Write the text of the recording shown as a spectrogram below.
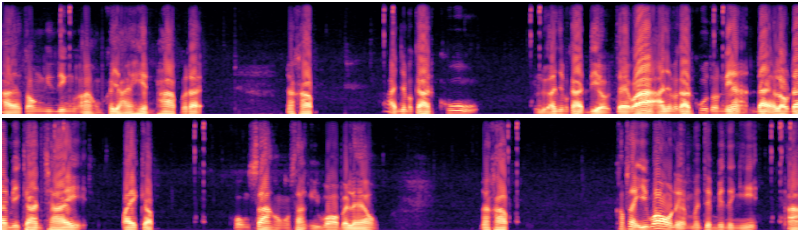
อาจจะต้องนิดนึงอ่าผมขยายให้เห็นภาพก็ได้นะครับ อัญญประกาศคู่หรืออัญญประกาศเดี่ยว แต่ว่าอัญญประกาศคู่ตัวเนี้ยได้เราได้มีการใช้ไปกับโครงสร้างของคำสั่ง eval ไปแล้วนะครับคำสั่ง eval เนี่ยมันจะเป็นอย่างนี้อะ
